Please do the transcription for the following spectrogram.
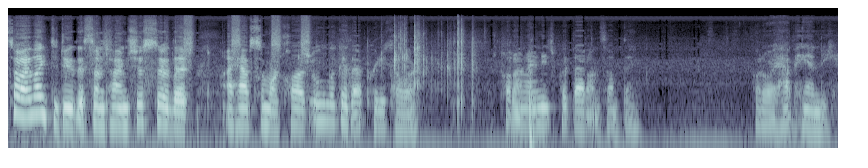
So I like to do this sometimes just so that I have some more collage. Oh, look at that pretty color. Hold on, I need to put that on something. What do I have handy?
